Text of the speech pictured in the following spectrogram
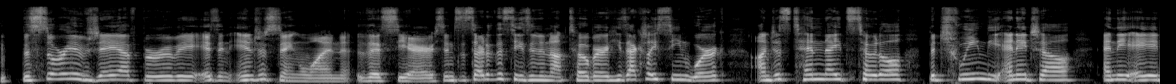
the story of JF Berube is an interesting one this year. Since the start of the season in October, he's actually seen work on just 10 nights total between the NHL and the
